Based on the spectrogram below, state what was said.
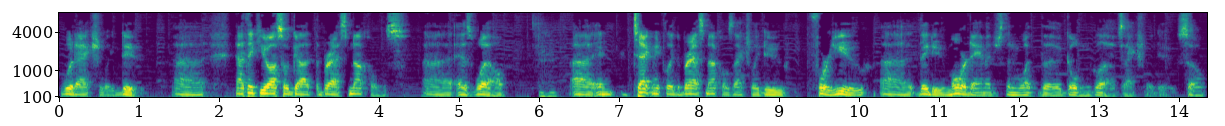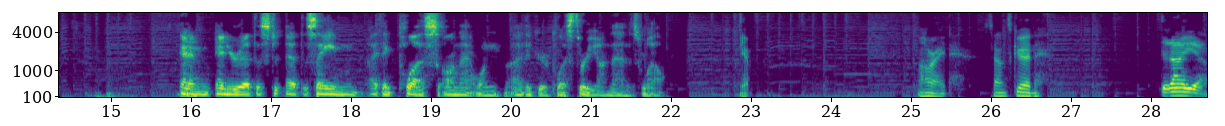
would actually do. Uh, I think you also got the brass knuckles uh, as well. Mhm. Uh, and technically, the brass knuckles actually do for you. Uh, they do more damage than what the golden gloves actually do. So, and and you're at the st- at the same, I think, plus on that one. I think you're plus three on that as well. Yep. All right. Sounds good. Did I uh,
